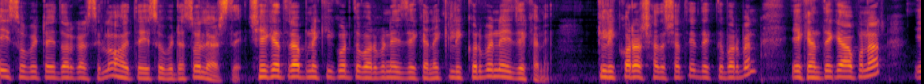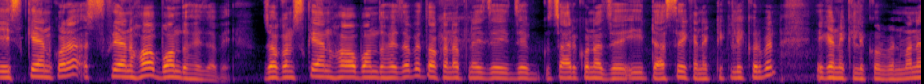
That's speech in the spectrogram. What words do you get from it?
এই ছবিটাই দরকার ছিল, হয়তো এই ছবিটা চলে আসছে। সেক্ষেত্রে আপনি কি করতে পারবেন? এই যেখানে ক্লিক করবেন, এই যেখানে ক্লিক করার সাথে সাথে দেখতে পারবেন, এখান থেকে আপনার এই স্ক্যান করা স্ক্যান হওয়া বন্ধ হয়ে যাবে। যখন স্ক্যান হওয়া বন্ধ হয়ে যাবে, তখন আপনি যে যে চার কোনা যে ইটা আছে, এখানে একটি ক্লিক করবেন। এখানে ক্লিক করবেন। মানে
